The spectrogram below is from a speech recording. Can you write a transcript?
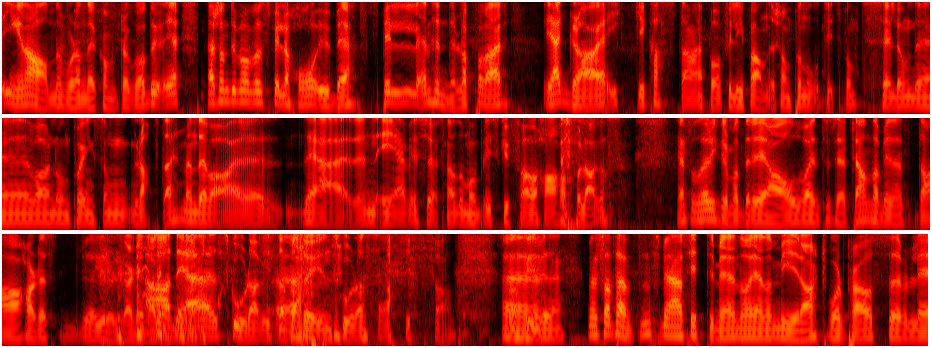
ingen aner hvordan det kommer til å gå. Du, jeg, det er sånn Du må bare spille HUB. Spill en hundrelapp på hver. Jeg er glad jeg ikke kasta meg på Filipe Andersson på noe tidspunkt, selv om det var noen poeng som glapp der. Men det var Det er en evig søknad om å bli skuffa og ha ham på laget, altså. Jeg så noen rykter om at Real var interessert i han. Da, begynner da har det rullegardina Ja, det er skoleavisa på Tøyen skole, altså. Ja, fy faen. Sånn skriver vi det. Men Southampton, som jeg har sittet med nå gjennom mye rart Ward Prowse ble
